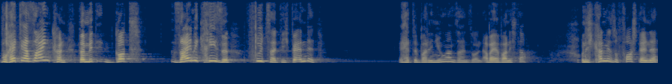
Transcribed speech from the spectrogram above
wo hätte er sein können, damit Gott seine Krise frühzeitig beendet? Er hätte bei den Jüngern sein sollen, aber er war nicht da. Und ich kann mir so vorstellen, ne,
